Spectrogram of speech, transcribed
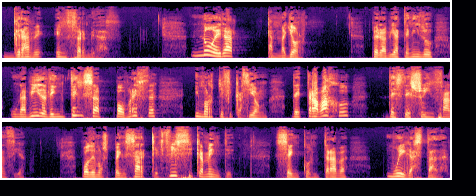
grave enfermedad. No era tan mayor, pero había tenido una vida de intensa pobreza y mortificación, de trabajo desde su infancia. Podemos pensar que físicamente se encontraba muy gastada.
